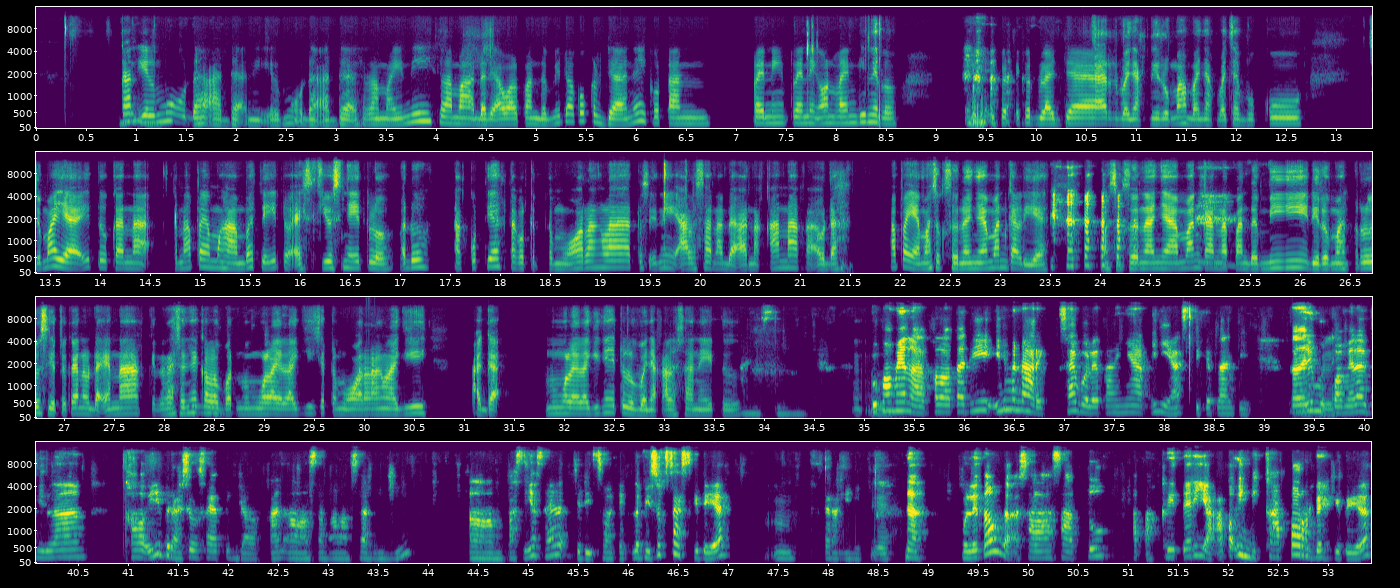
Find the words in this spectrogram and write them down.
Kan ilmu udah ada nih, ilmu udah ada. Selama ini, selama dari awal pandemi itu aku kerjaannya ikutan training-training online gini loh. Ikut-ikut belajar, banyak di rumah, banyak baca buku. Cuma ya itu karena kenapa yang menghambat ya itu excuse-nya itu loh. Aduh, takut ya, takut ketemu orang lah. Terus ini alasan ada anak-anak, ah, udah apa ya masuk zona nyaman kali ya. Masuk zona nyaman karena pandemi di rumah terus gitu kan udah enak. Rasanya kalau buat memulai lagi ketemu orang lagi agak memulai laginya itu loh banyak alasannya itu. Bu. Pamela, kalau tadi ini menarik, saya boleh tanya ini ya sedikit lagi. Kalau Ya, tadi Bu boleh. Pamela bilang kalau ini berhasil saya tinggalkan alasan-alasan ini, em, pastinya saya jadi semakin lebih sukses gitu ya Mm, sekarang ini. Iya. Nah, boleh tahu nggak salah satu apa kriteria atau indikator deh gitu ya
